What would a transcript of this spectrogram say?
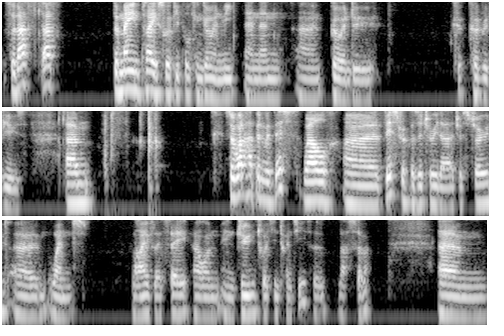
so that's that's the main place where people can go and meet and then uh, go and do code reviews. Um, so what happened with this? Well, uh, this repository that I just showed uh, went live, let's say, on in June 2020, so last summer. Um,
